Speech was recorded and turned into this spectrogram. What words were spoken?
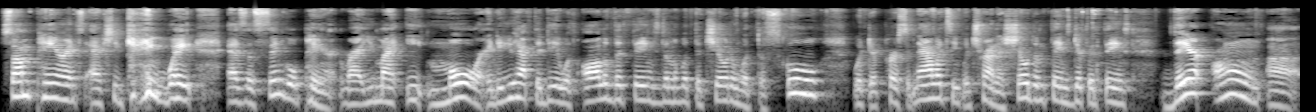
some parents actually gain weight as a single parent, right? You might eat more, and then you have to deal with all of the things dealing with the children, with the school, with their personality, with trying to show them things, different things, their own uh,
